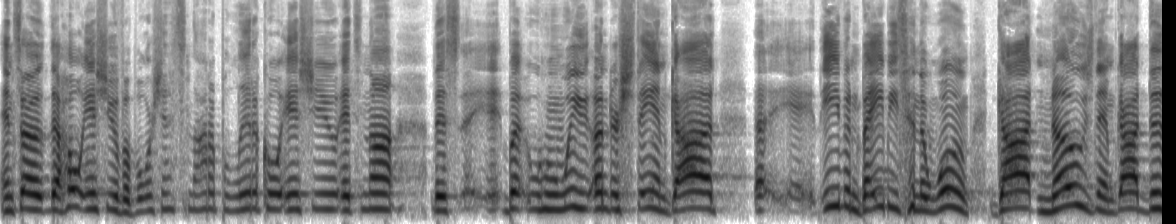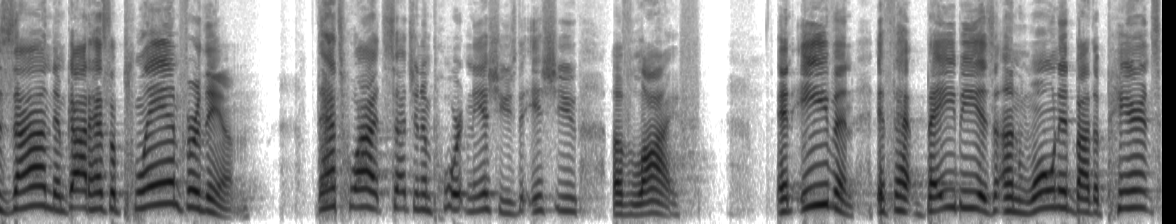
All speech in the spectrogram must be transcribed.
And so the whole issue of abortion, it's not a political issue. It's not this, but when we understand God, uh, even babies in the womb, God knows them, God designed them, God has a plan for them. That's why it's such an important issue, is the issue of life. And even if that baby is unwanted by the parents,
